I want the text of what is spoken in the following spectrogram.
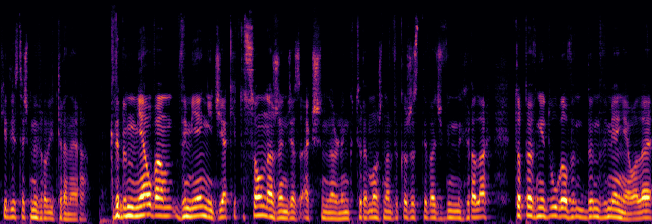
kiedy jesteśmy w roli trenera. Gdybym miał Wam wymienić, jakie to są narzędzia z action learning, które można wykorzystywać w innych rolach, to pewnie długo bym, wymieniał, ale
